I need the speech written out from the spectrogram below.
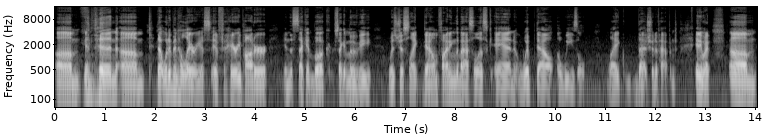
Um, and then um, that would have been hilarious if Harry Potter in the second book, second movie, was just like down fighting the basilisk and whipped out a weasel. Like that should have happened. Anyway, um,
